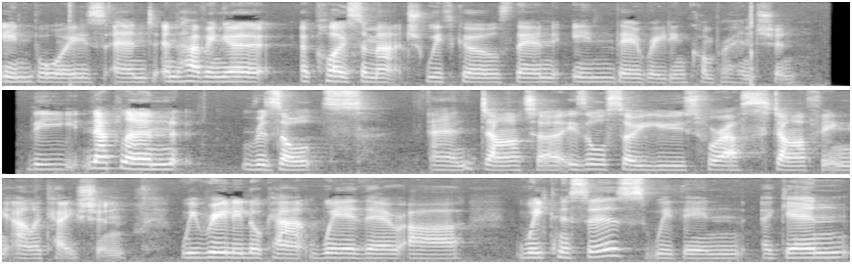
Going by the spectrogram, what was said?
in boys and, and having a, a closer match with girls then in their reading comprehension. The NAPLAN results and data is also used for our staffing allocation. We really look at where there are weaknesses within, again,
